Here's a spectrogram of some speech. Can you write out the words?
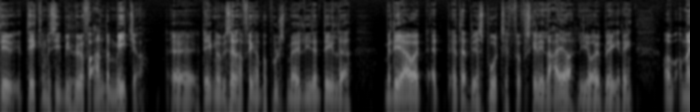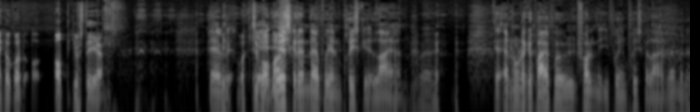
det, det kan man sige, vi hører fra andre medier. Øh, det er ikke noget, vi selv har fingeren på pulsen med, lige den del der. Men det er jo, at, at, at der bliver spurgt til forskellige lejre lige i øjeblikket, ikke? Og, og man kan jo godt opjustere. Ja, jeg, meget? jeg elsker den der Brian Priske-lejren. Hvad- Er der nogen, der kan pege på folkene i Brian Priske-lejren? Hvem er det?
